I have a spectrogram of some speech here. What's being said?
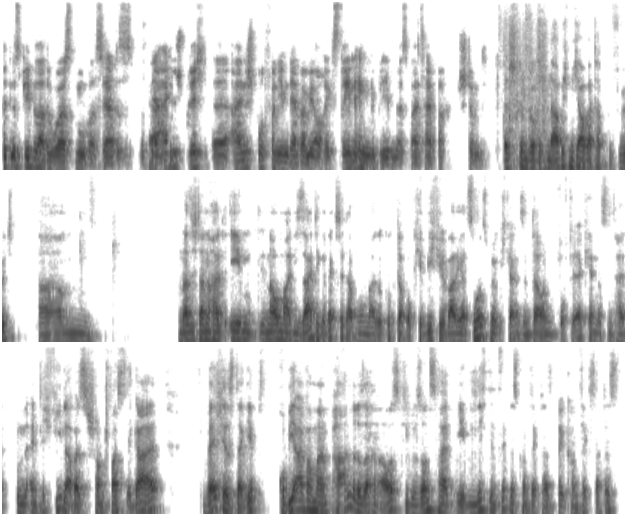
Fitness people are the worst movers, ja. Das ist ja. der eine, Sprich, äh, eine Spruch von ihm, der bei mir auch extrem hängen geblieben ist, weil es einfach stimmt. Das stimmt wirklich. Und da habe ich mich auch ertappt gefühlt. Ähm, und als ich dann halt eben genau mal die Seite gewechselt habe und mal geguckt habe, okay, wie viele Variationsmöglichkeiten sind da und durfte erkennen, das sind halt unendlich viele, aber es ist schon fast egal, welche es da gibt. Probier einfach mal ein paar andere Sachen aus, die du sonst halt eben nicht im Fitness-Kontext Kontext hattest.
